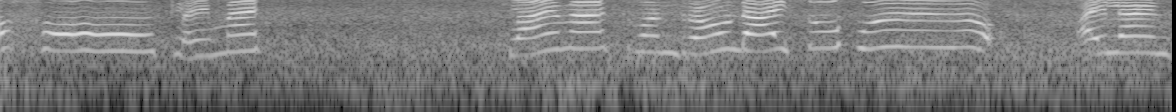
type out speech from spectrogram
ಆಹಾ ಕ್ಲೈಮ್ಯಾಕ್ಸ್ ಕ್ಲೈಮ್ಯಾಕ್ಸ್ ಒಂದು ರೌಂಡ್ ಆಯಿತು ಫುಲ್ ಐಲ್ಯಾಂಡ್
